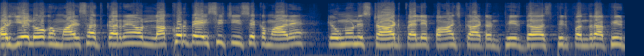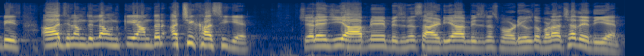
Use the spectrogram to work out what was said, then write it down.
और ये लोग हमारे साथ कर रहे हैं और लाखों रुपए इसी चीज़ से कमा रहे हैं कि उन्होंने स्टार्ट पहले पाँच कार्टन फिर दस फिर पंद्रह फिर बीस। आज अलहमदिल्ला उनकी आमदन अच्छी खासी है। चलें जी आपने बिज़नेस आइडिया बिज़नेस मॉड्यूल तो बड़ा अच्छा दे दिया है।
